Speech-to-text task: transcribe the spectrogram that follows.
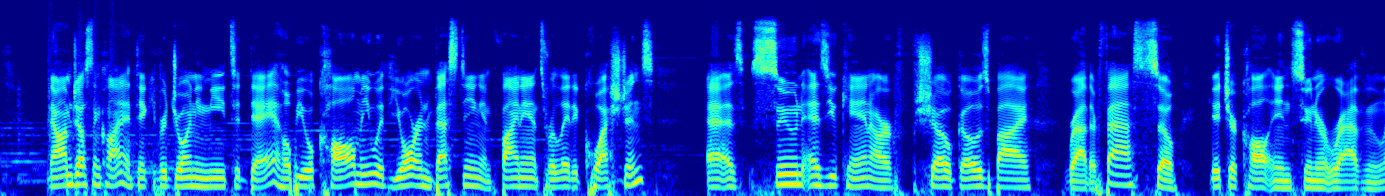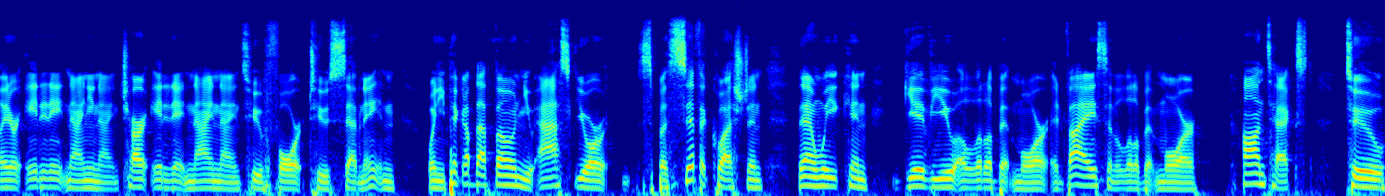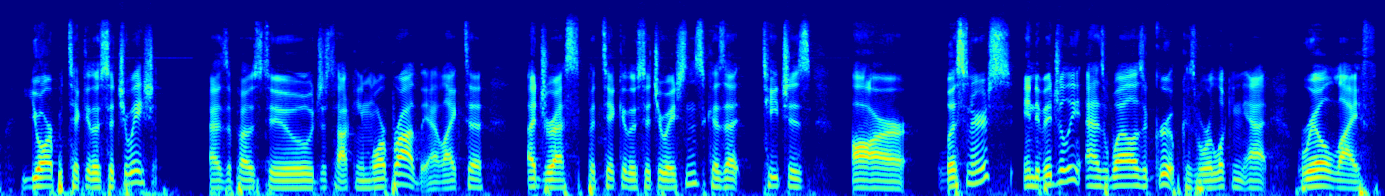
Now, I'm Justin Klein, and thank you for joining me today. I hope you will call me with your investing and finance related questions as soon as you can. Our show goes by rather fast, so get your call in sooner rather than later. 888 chart 888 992 4278. And when you pick up that phone, you ask your specific question, then we can give you a little bit more advice and a little bit more context to your particular situation, as opposed to just talking more broadly. I like to address particular situations because that teaches our listeners individually as well as a group because we're looking at real life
